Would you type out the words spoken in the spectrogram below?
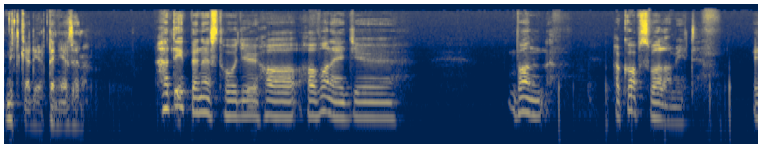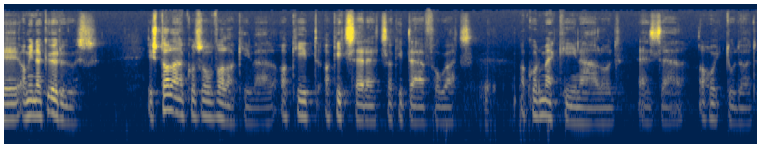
Mit kell érteni ezen? Hát éppen ezt, hogy ha, ha van egy, van, ha kapsz valamit, aminek örülsz, és találkozol valakivel, akit, akit szeretsz, akit elfogadsz, akkor megkínálod ezzel, ahogy tudod.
